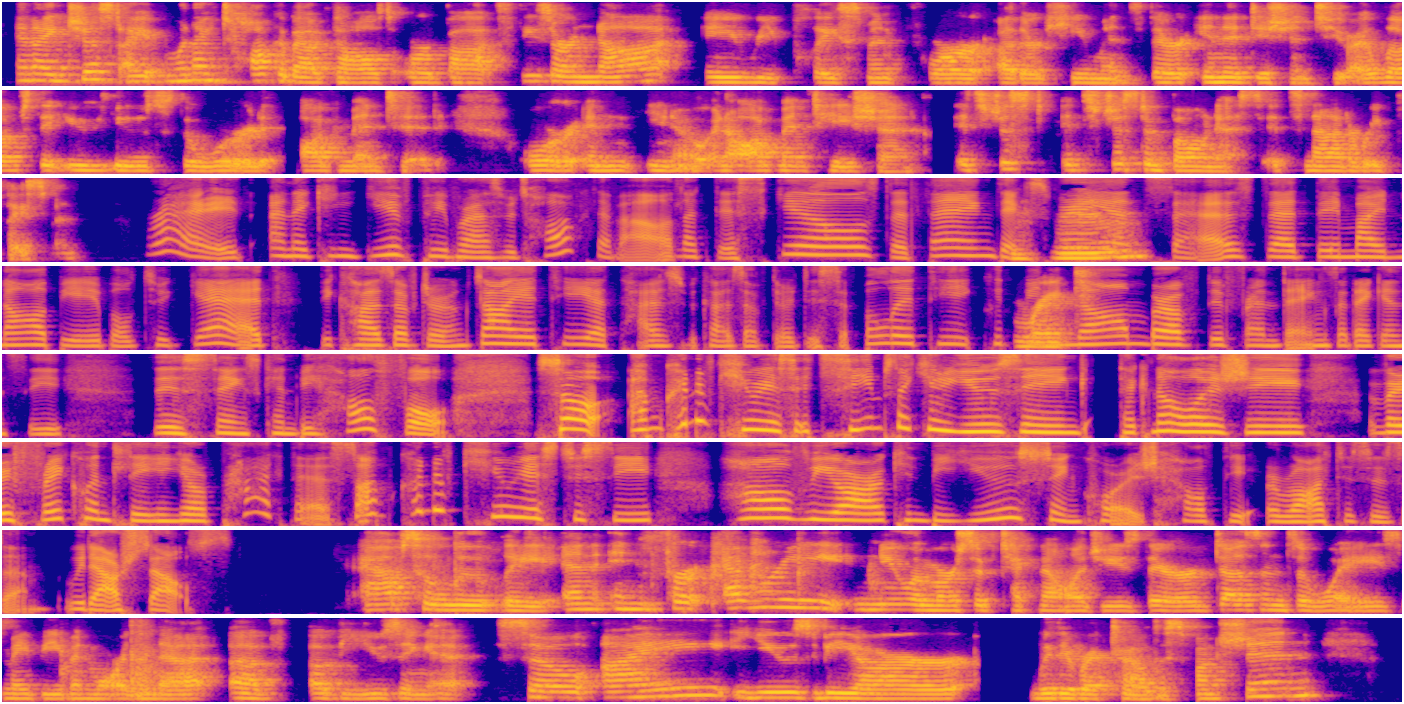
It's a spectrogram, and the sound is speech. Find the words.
And I just, I when I talk about dolls or bots, these are not a replacement for other humans. They're in addition to. I loved that you used the word augmented or in, you know, an augmentation. It's just, it's just a bonus. It's not a replacement. Right. And it can give people, as we talked about, like the skills, the thing, the mm-hmm. experiences mm-hmm. that they might not be able to get because of their anxiety, at times because of their disability. It could be right. a number of different things that I can see these things can be helpful. So I'm kind of curious. It seems like you're using technology very frequently in your practice. So I'm kind of curious to see how VR can be used to encourage healthy eroticism with ourselves. Absolutely. And, and for every new immersive technologies, there are dozens of ways, maybe even more than that, of, of using it. So I use VR with erectile dysfunction.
